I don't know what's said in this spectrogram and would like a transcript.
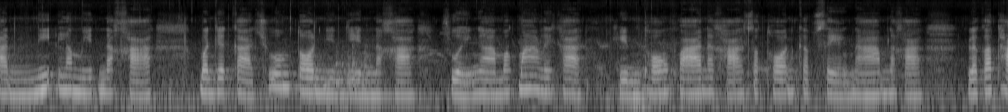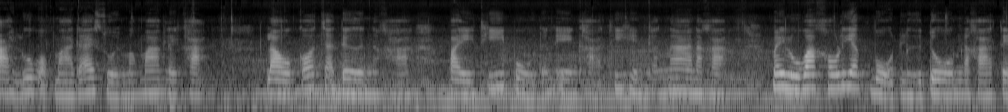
านนิลมิตนะคะ บรรยากาศช่วงตอนเย็นๆนะคะ สวยงามมากๆเลยค่ะ เห็นท้องฟ้านะคะ สะท้อนกับแสงน้ำนะคะ แล้วก็ถ่ายรูปออกมาได้สวยมากๆเลยค่ะเราก็จะเดินนะคะไปที่โบสถ์นั่นเองค่ะ ที่เห็นข้างหน้านะคะ ไม่รู้ว่าเขาเรียกโบสถ์หรือโดมนะคะ แต่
